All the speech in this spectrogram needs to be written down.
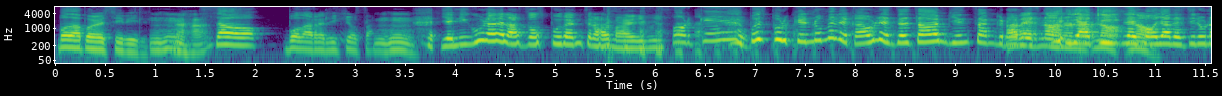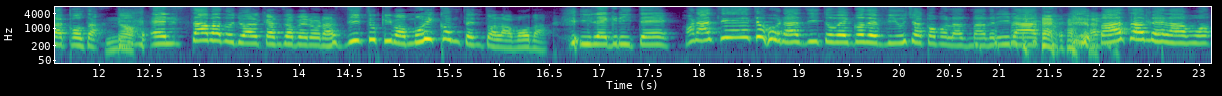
boda por el civil. Ujú. Ajá. Sábado, boda religiosa. Ujú. Y en ninguna de las dos pude entrar, Maywis. ¿Por qué? Pues porque no me dejaron entrar, estaban bien sangrones. A ver, no, no, Y no, aquí no, les no. voy a decir una cosa. No. El sábado yo alcancé a ver a Horacito que iba muy contento a la boda. Y le grité, Horacito, Horacito, vengo de fuchsia como las madrinas. Pásame la boda.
